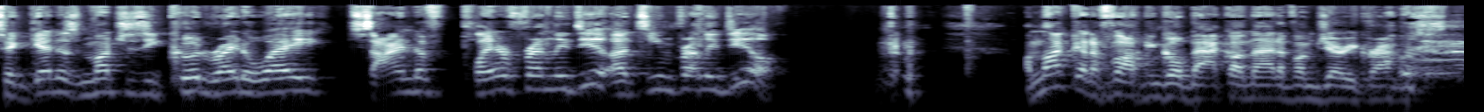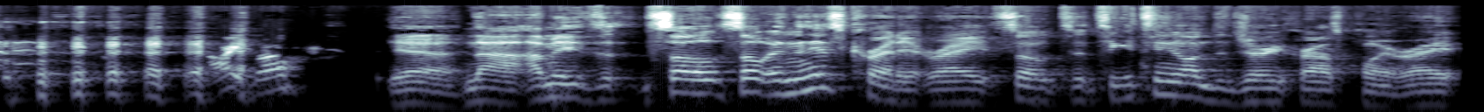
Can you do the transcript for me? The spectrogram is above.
to get as much as he could right away. Signed a player friendly deal, a team friendly deal. I'm not gonna fucking go back on that if I'm Jerry Krause. All right, bro. Yeah, nah. I mean, so so in his credit, right? So to, to continue on the Jerry Krause point, right?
